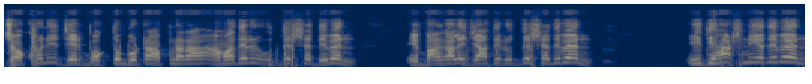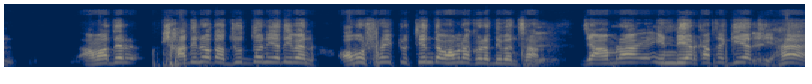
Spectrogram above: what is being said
যখনই যে বক্তব্যটা আপনারা আমাদের উদ্দেশ্যে দেবেন এই বাঙালি জাতির উদ্দেশ্যে দেবেন, ইতিহাস নিয়ে দেবেন আমাদের স্বাধীনতা যুদ্ধ নিয়ে দিবেন অবশ্যই একটু চিন্তা ভাবনা করে দিবেন স্যার যে আমরা ইন্ডিয়ার কাছে গিয়েছি হ্যাঁ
